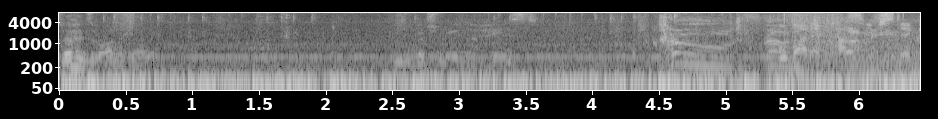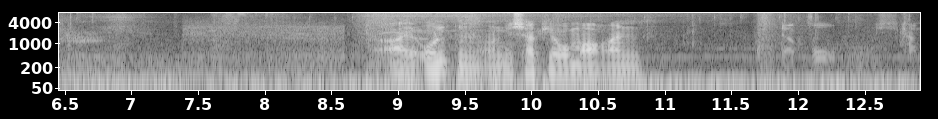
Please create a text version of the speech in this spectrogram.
Sollen sie machen, ja. Ich bin gerade schon wieder in der Haste. Wo war der Passiv-Stack? Ah, hier unten. Und ich habe hier oben auch einen. Ja, wo? Ich kann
